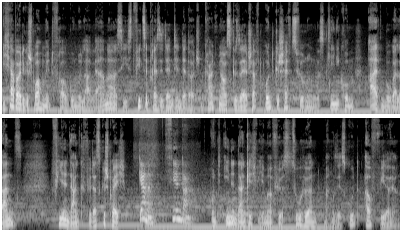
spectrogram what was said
Ich habe heute gesprochen mit Frau Gundula Werner. Sie ist Vizepräsidentin der Deutschen Krankenhausgesellschaft und Geschäftsführerin des Klinikum Altenburger Land. Vielen Dank für das Gespräch. Gerne. Vielen Dank. Und Ihnen danke ich wie immer fürs Zuhören. Machen Sie es gut. Auf Wiederhören.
